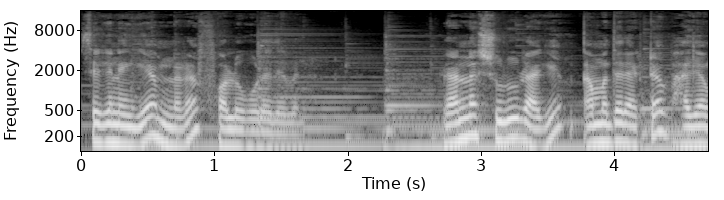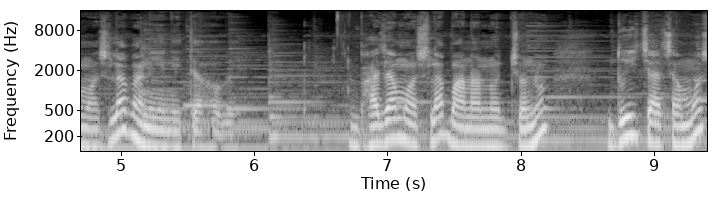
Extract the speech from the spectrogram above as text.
সেখানে গিয়ে আপনারা ফলো করে দেবেন। রান্না শুরুর আগে আমাদের একটা ভাজা মশলা বানিয়ে নিতে হবে। ভাজা মশলা বানানোর জন্য দুই চা চামচ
